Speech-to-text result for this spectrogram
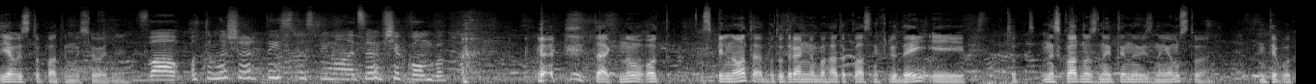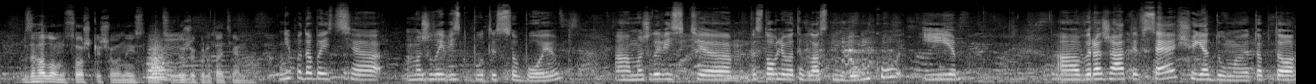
Я виступатиму сьогодні. Вау, от ми ж артиста спіймали, це взагалі комбо. Так, ну от спільнота, бо тут реально багато класних людей, і тут не складно знайти нові знайомства. І, Типу, загалом сошки, що вони існують, це дуже крута тема. Мені подобається можливість бути собою, можливість е, висловлювати власну думку і виражати все, що я думаю. Тобто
